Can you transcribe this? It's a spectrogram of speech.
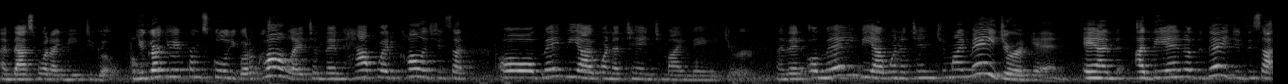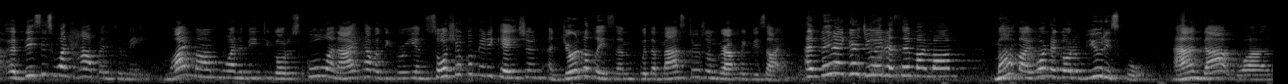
And that's what I need to go. You graduate from school, you go to college, and then halfway to college, you decide, oh, maybe I want to change my major. And then, oh, maybe I want to change my major again. And at the end of the day, you decide, uh, this is what happened to me. My mom wanted me to go to school, and I have a degree in social communication and journalism with a master's on graphic design. And then I graduated and said, my mom, Mom, I want to go to beauty school. And that was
